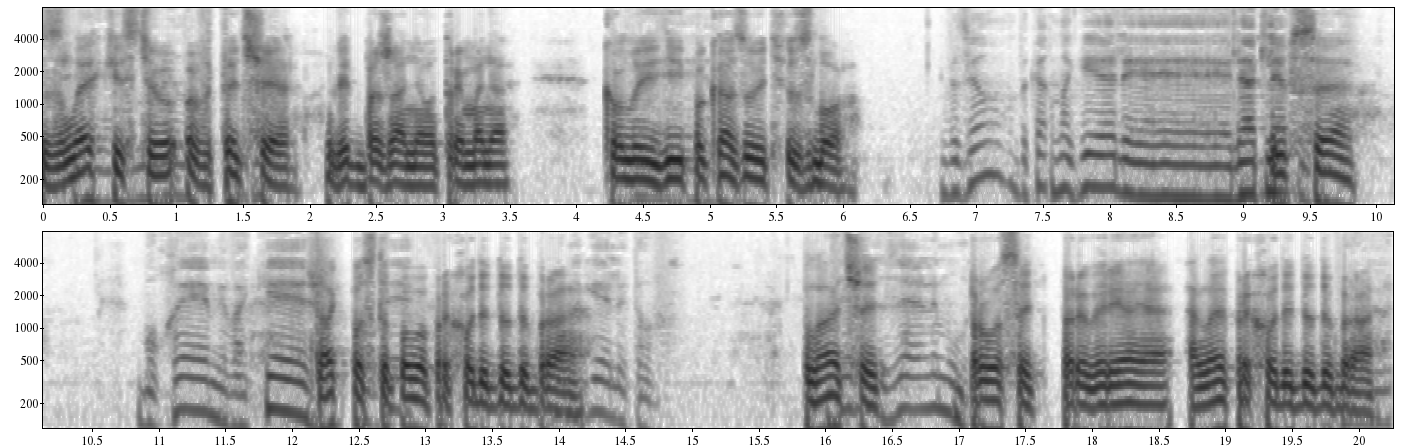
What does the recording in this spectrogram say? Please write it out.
з легкістю втече від бажання отримання, коли їй показують зло. І все так поступово приходить до добра. Плаче, просить, перевіряє, але приходить до добра.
